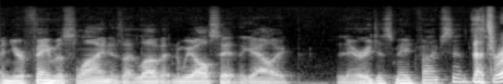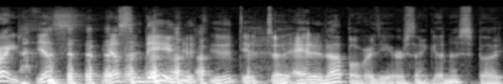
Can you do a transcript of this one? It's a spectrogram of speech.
and your famous line is, "I love it," and we all say it in the gallery. Larry just made five cents. That's right. Yes, yes, indeed. It, it, it uh, added up over the years, thank goodness. But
